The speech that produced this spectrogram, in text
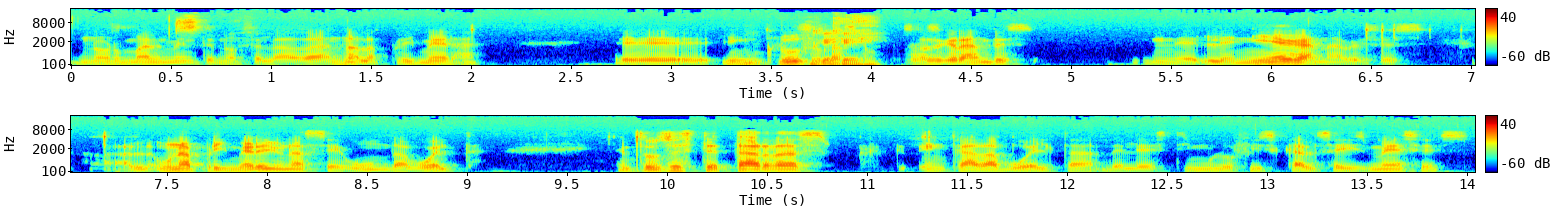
normalmente no te la dan a la primera, eh, incluso las cosas grandes le niegan a veces una primera y una segunda vuelta. Entonces te tardas en cada vuelta del estímulo fiscal seis meses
